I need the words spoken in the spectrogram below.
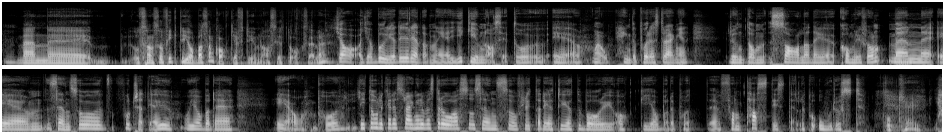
Men, eh, och sen så fick du jobba som kock efter gymnasiet då också eller? Ja, jag började ju redan när jag gick i gymnasiet och eh, Wow. hängde på restauranger runt om Sala där jag kommer ifrån. Men eh, sen så fortsatte jag ju och jobbade eh, ja, på lite olika restauranger i Västerås och sen så flyttade jag till Göteborg och jobbade på ett eh, fantastiskt ställe på Orust. Okej. Ja.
